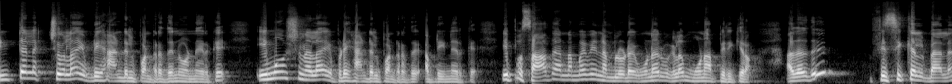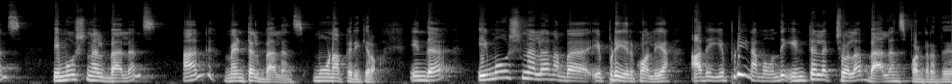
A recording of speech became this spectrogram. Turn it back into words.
இன்டலெக்சுவலாக எப்படி ஹேண்டில் பண்ணுறதுன்னு ஒன்று இருக்குது இமோஷனலாக எப்படி ஹேண்டில் பண்ணுறது அப்படின்னு இருக்குது இப்போ சாதாரணமாகவே நம்மளோட உணர்வுகளை மூணாக பிரிக்கிறோம். அதாவது physical balance emotional balance and mental balance மூணாக பிரிக்கிறோம். இந்த இமோஷ்னலாக நம்ம எப்படி இருக்கோம் இல்லையா? அதை எப்படி நம்ம வந்து இன்டலெக்சுவலாக பேலன்ஸ் பண்ணுறது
